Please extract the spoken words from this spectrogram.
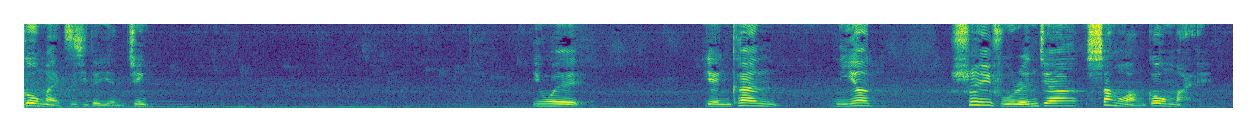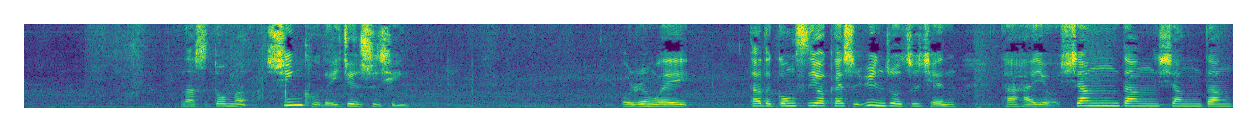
购买自己的眼镜，因为眼看你要说服人家上网购买，那是多么辛苦的一件事情。我认为他的公司要开始运作之前，他还有相当相当。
